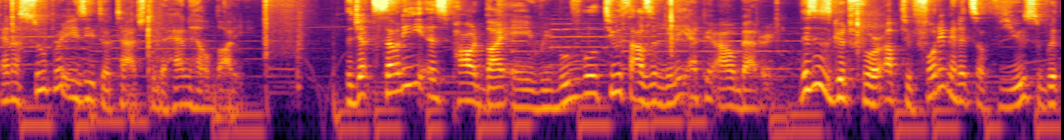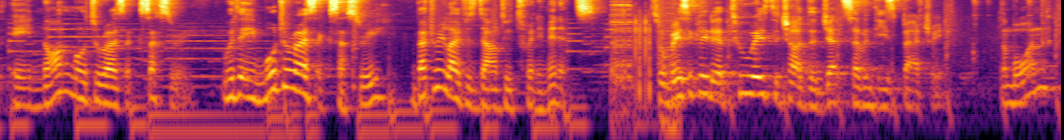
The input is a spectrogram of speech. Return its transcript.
and are super easy to attach to the handheld body. The Jet 70 is powered by a removable 2000 mAh battery. This is good for up to 40 minutes of use with a non-motorized accessory. With a motorized accessory, battery life is down to 20 minutes. So basically there are two ways to charge the Jet 70's battery. Number one,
